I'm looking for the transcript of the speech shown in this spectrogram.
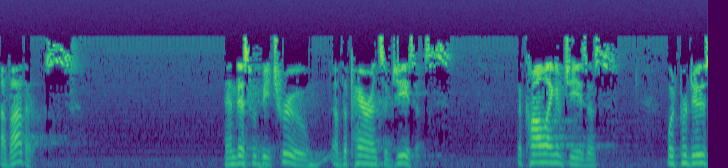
of others. And this would be true of the parents of Jesus. The calling of Jesus would produce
